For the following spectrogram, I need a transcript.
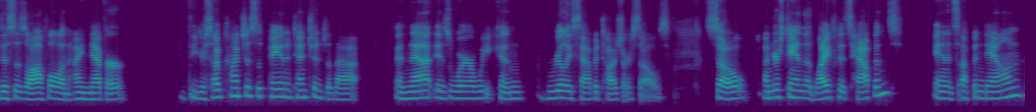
this is awful and I never, your subconscious is paying attention to that. And that is where we can really sabotage ourselves. So understand that life is happens and it's up and down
